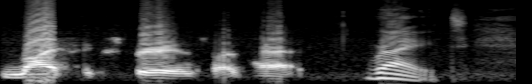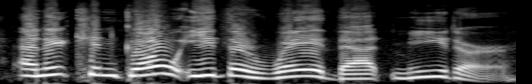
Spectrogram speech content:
life experience I've had. Right. And it can go either way, that meter.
